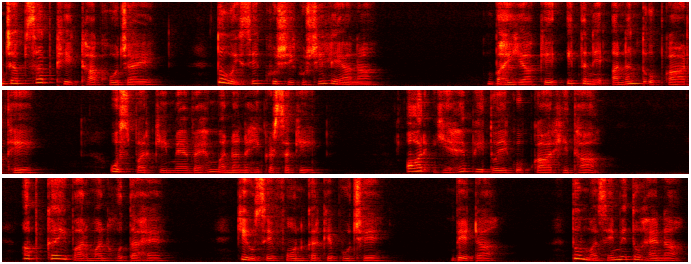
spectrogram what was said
जब सब ठीक ठाक हो जाए तो इसे खुशी खुशी ले आना। भैया के इतने अनंत उपकार थे। उस पर कि मैं वह मना नहीं कर सकी। और यह भी तो एक उपकार ही था। अब कई बार मन होता है कि उसे फ़ोन करके पूछे, बेटा, तू मज़े में तो है ना?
